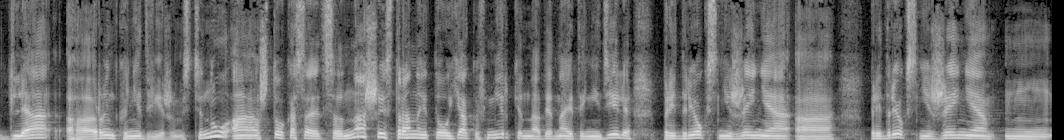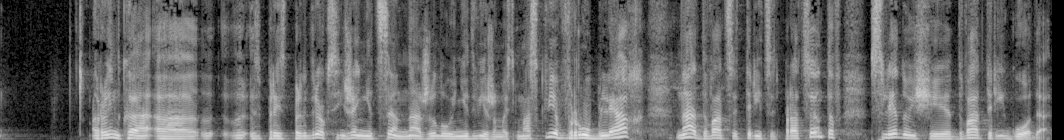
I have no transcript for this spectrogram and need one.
для а, рынка недвижимости. Ну, а что касается нашей страны, то Яков Миркин на, на этой неделе предрек снижение, предрек снижение рынка э, предрек снижение цен на жилую недвижимость в Москве в рублях на 20-30% в следующие 2-3 года.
